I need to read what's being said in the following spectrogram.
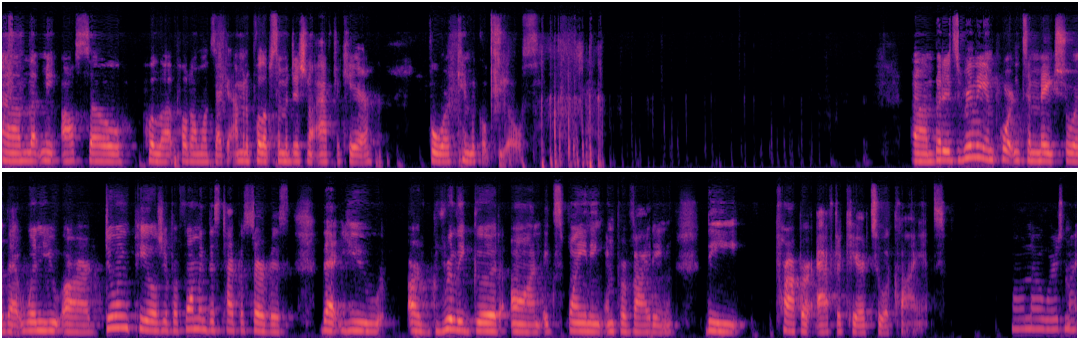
Um, let me also pull up, hold on one second. I'm gonna pull up some additional aftercare for chemical peels. Um, but it's really important to make sure that when you are doing peels, you're performing this type of service, that you are really good on explaining and providing the proper aftercare to a client. Oh no, where's my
